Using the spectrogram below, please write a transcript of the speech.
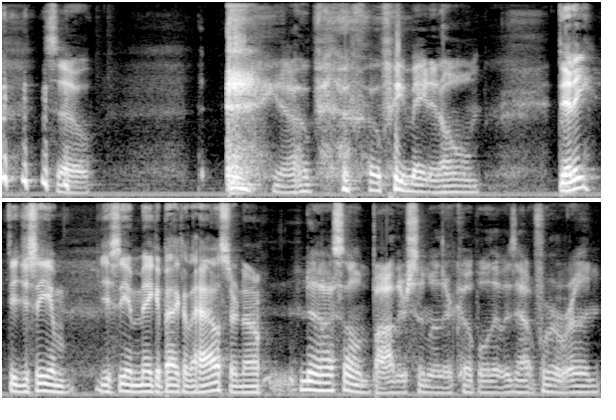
so, you know, hope hope he made it home. did he did you see him did you see him make it back to the house or no No, I saw him bother some other couple that was out for a run.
